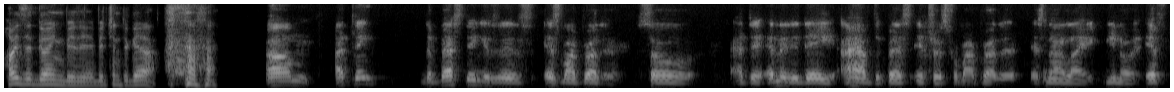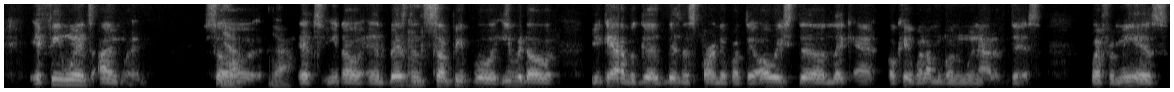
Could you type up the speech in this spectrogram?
how is it going be- between together? Um, I think the best thing is is is my brother. So at the end of the day, I have the best interest for my brother. It's not like you know if if he wins, I win. So yeah. it's you know in business, some people even though you can have a good business partner, but they always still look at okay, what I'm going to win out of this. But for me, is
